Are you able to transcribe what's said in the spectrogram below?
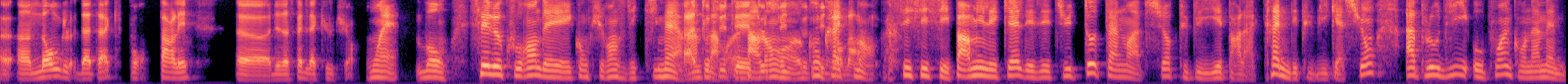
euh, un angle d'attaque pour parler euh, des aspects de la culture. Ouais, bon, c'est le courant des concurrences victimaires. Ah, hein, tout de par- suite et- tout de parlons suite, euh, tout de suite, concrètement. Jean-Marc. Si, si, si, parmi lesquelles des études totalement absurdes publiées par la crème des publications, applaudies au point qu'on a même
